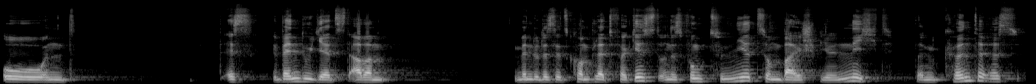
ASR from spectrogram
Und es, wenn du jetzt aber, wenn du das jetzt komplett vergisst und es funktioniert zum Beispiel nicht, dann könnte es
